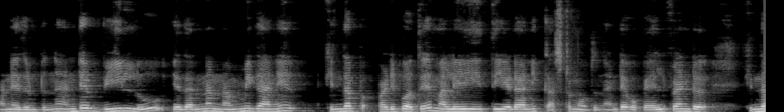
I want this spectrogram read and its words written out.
అనేది ఉంటుంది. అంటే వీళ్ళు ఏదన్నా నమ్మి కానీ కింద పడిపోతే మళ్ళీ తీయడానికి కష్టం అవుతుంది అంటే ఒక ఎలిఫెంట్ కింద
